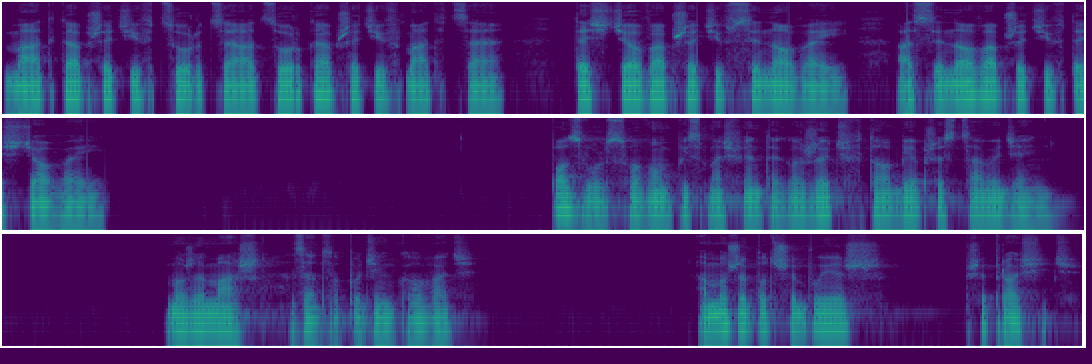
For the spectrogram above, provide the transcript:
matka przeciw córce, a córka przeciw matce, teściowa przeciw synowej, a synowa przeciw teściowej. Pozwól słowom Pisma Świętego żyć w Tobie przez cały dzień. Może masz za co podziękować, a może potrzebujesz przeprosić.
